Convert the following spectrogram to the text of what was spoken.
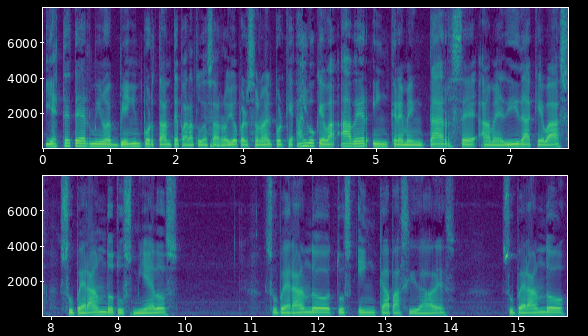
Y este término es bien importante para tu desarrollo personal porque es algo que va a ver incrementarse a medida que vas superando tus miedos, superando tus incapacidades, superando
